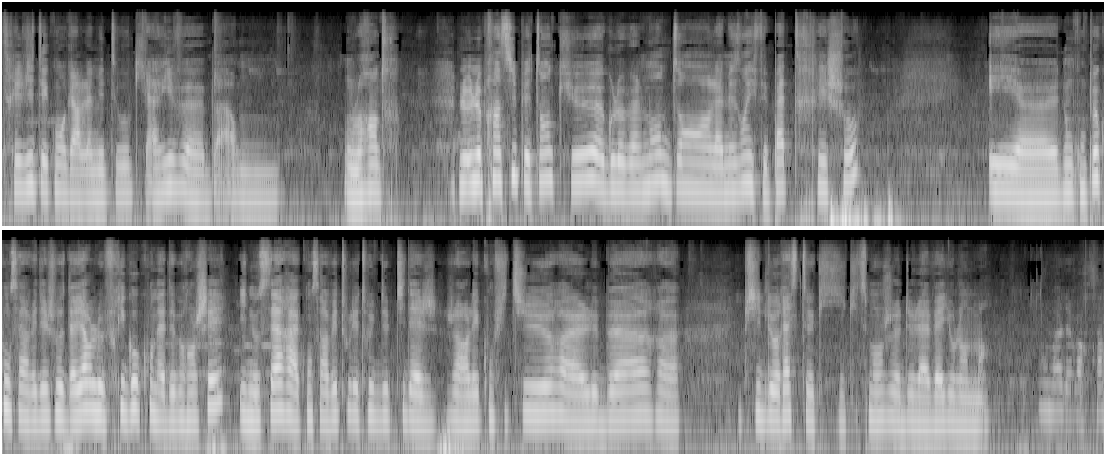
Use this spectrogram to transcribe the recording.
très vite et qu'on regarde la météo qui arrive, euh, bah on, on le rentre. Le, le principe étant que euh, globalement dans la maison il fait pas très chaud et euh, donc on peut conserver des choses. D'ailleurs le frigo qu'on a débranché, il nous sert à conserver tous les trucs de petit déj, genre les confitures, euh, le beurre, euh, et puis le reste qui, qui se mange de la veille au lendemain. On va aller voir ça.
